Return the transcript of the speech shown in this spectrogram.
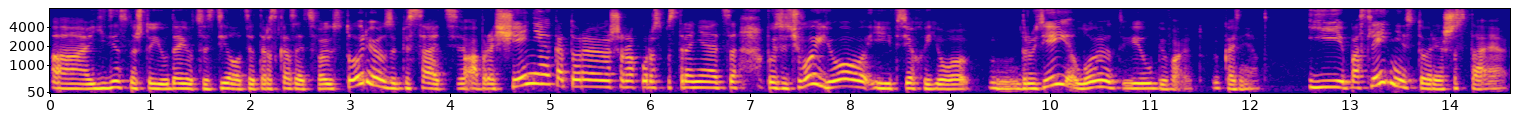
А, единственное, что ей удается сделать, это рассказать свою историю, записать обращение, которое широко распространяется, после чего ее и всех ее друзей ловят и убивают, и казнят. И последняя история, шестая,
